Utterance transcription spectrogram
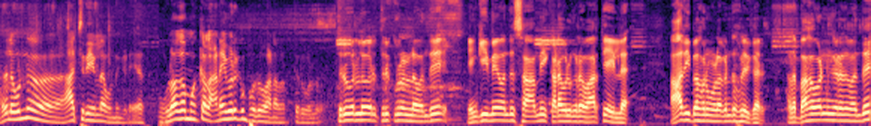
அதில் ஒன்றும் ஆச்சரியம்லாம் ஒன்றும் கிடையாது. உலக மக்கள் அனைவருக்கும் பொதுவானவர் திருவள்ளுவர். திருவள்ளுவர் திருக்குறளில் வந்து எங்கேயுமே வந்து சாமி கடவுளுங்கிற வார்த்தையே இல்லை. ஆதி பகவன் உலகன்னு தான் சொல்லியிருக்காரு. அந்த பகவன்கிறது வந்து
